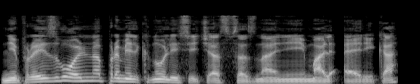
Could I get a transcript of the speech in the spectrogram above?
непроизвольно промелькнули сейчас в сознании Маль-Эрика.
